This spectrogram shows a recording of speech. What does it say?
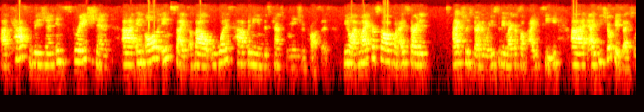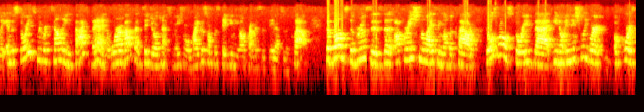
uh, cast vision, inspiration, uh, and all the insights about what is happening in this transformation process. You know, at Microsoft, when I started, I actually started what used to be Microsoft IT, uh, IT Showcase actually, and the stories we were telling back then were about that digital transformation where Microsoft was taking the on-premises data to the cloud the bumps, the bruises, the operationalizing of the cloud, those were all stories that, you know, initially were, of course,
